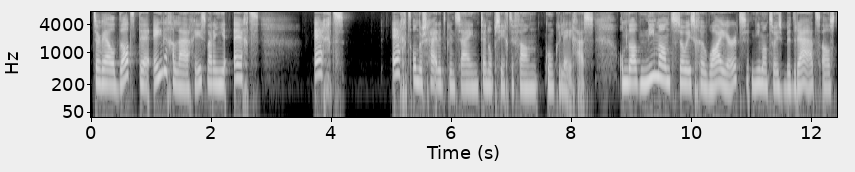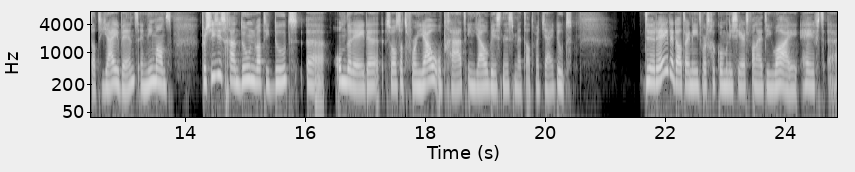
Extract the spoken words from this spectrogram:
Terwijl dat de enige laag is waarin je echt, echt echt onderscheidend kunt zijn ten opzichte van conculega's. Omdat niemand zo is gewired, niemand zo is bedraad als dat jij bent. En niemand precies is gaan doen wat hij doet uh, om de reden zoals dat voor jou opgaat in jouw business met dat wat jij doet. De reden dat er niet wordt gecommuniceerd vanuit why heeft uh,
